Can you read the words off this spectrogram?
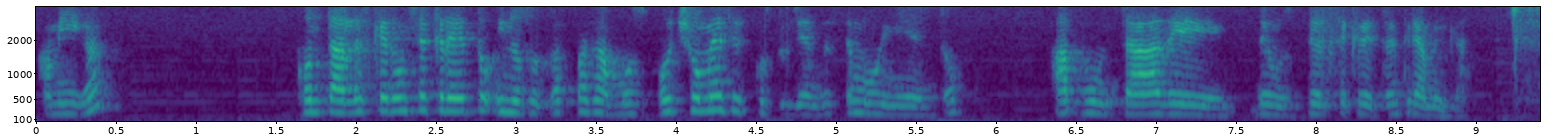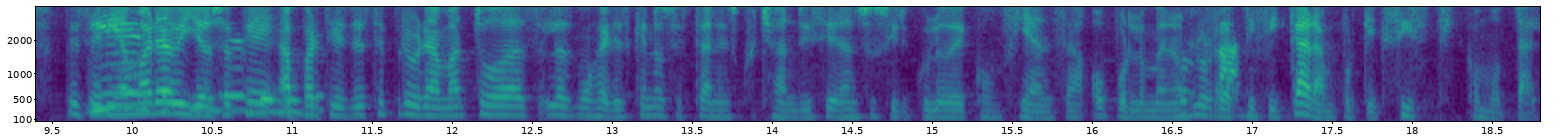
amigas contarles que era un secreto y nosotras pasamos ocho meses construyendo este movimiento a punta de, del secreto entre amigas. Pues sería maravilloso que a partir de este programa todas las mujeres que nos están escuchando hicieran su círculo de confianza o por lo menos lo ratificaran porque existe como tal.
